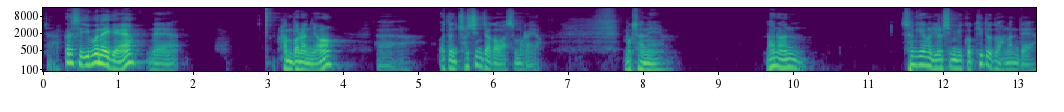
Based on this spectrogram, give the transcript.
자, 그래서 이분에게 네, 한 번은요 아, 어떤 초신자가 물어요. 목사님, 나는 성경을 열심히 믿고 기도도 하는데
